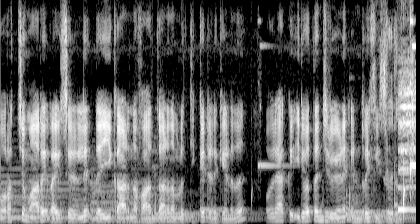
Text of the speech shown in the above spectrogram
കുറച്ച് മാറി റൈറ്റ് സൈഡിൽ ഈ കാണുന്ന ഭാഗത്താണ് നമ്മൾ ടിക്കറ്റ് എടുക്കേണ്ടത്. ഒരാൾക്ക് ഇരുപത്തഞ്ച് രൂപയാണ് എൻട്രി ഫീസ് വരുന്നത്.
